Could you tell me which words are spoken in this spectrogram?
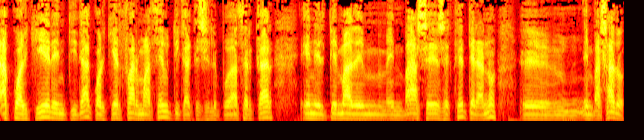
a cualquier entidad, cualquier farmacéutica que se le pueda acercar en el tema de envases, etcétera, ¿no? envasado.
